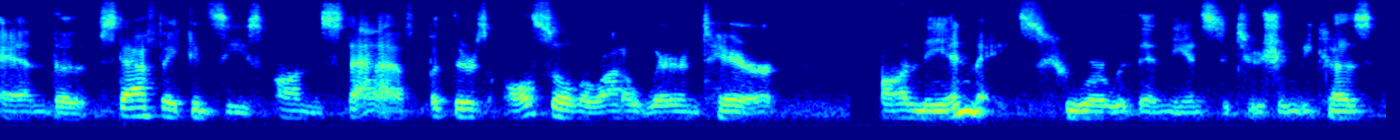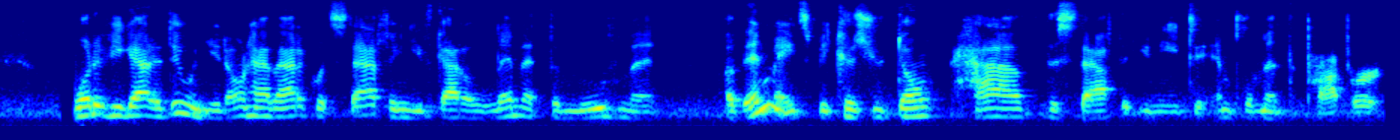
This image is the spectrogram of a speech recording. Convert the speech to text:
and the staff vacancies on the staff, but there's also a lot of wear and tear on the inmates who are within the institution because what have you got to do when you don't have adequate staffing? You've got to limit the movement of inmates because you don't have the staff that you need to implement the proper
